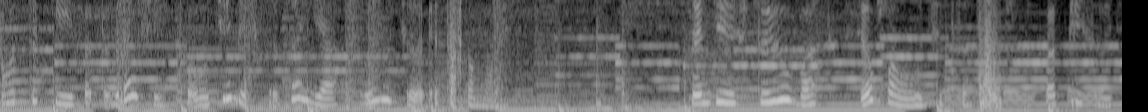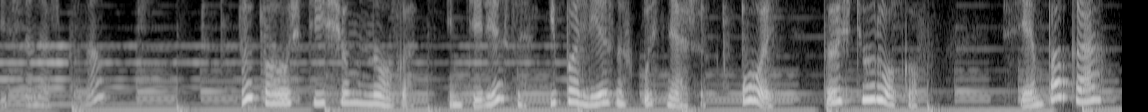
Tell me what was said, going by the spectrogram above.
Вот такие фотографии получились, когда я выучила эту команду. Надеюсь, что и у вас все получится. Подписывайтесь на наш канал. Вы получите еще много интересных и полезных вкусняшек. Ой, то есть уроков. Всем пока!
